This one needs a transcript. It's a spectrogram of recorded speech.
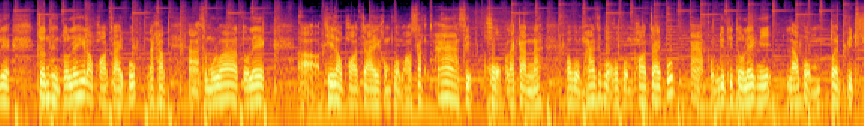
ๆเรื่อยๆจนถึงตัวเลขที่เราพอใจปุ๊บนะครับอ่าสมมุติว่าตัวเลขที่เราพอใจของผมเอาสัก 56 แล้วกันนะ พอผม 56พอผมพอใจปุ๊บอ่าผมอยู่ที่ตัวเลขนี้ แล้วผมเปิดปิดไฟ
